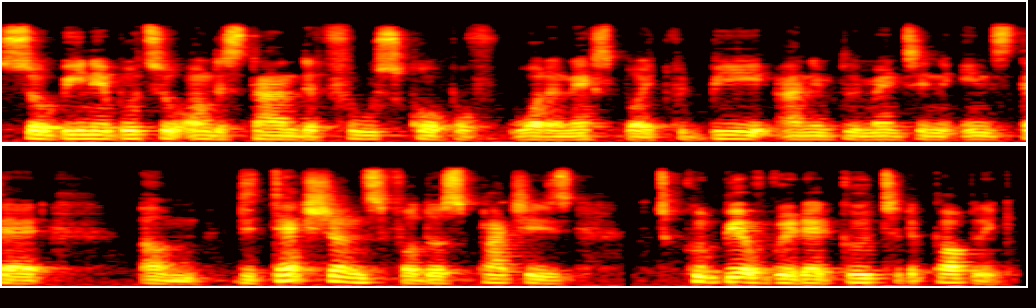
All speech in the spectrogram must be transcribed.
So being able to understand the full scope of what an exploit could be and implementing instead um, detections for those patches could be of greater good to the public.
